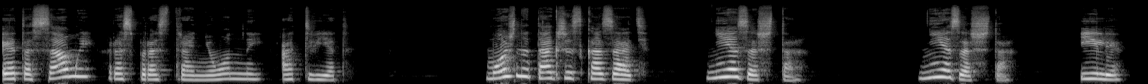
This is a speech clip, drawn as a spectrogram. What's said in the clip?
Это самый распространенный ответ. Можно также сказать «не за что», «не за что» или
